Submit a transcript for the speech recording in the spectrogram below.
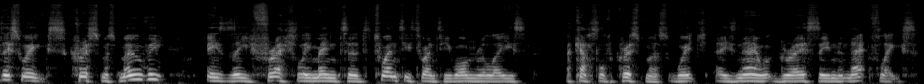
This week's Christmas movie is the freshly minted 2021 release, A Castle for Christmas, which is now gracing Netflix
